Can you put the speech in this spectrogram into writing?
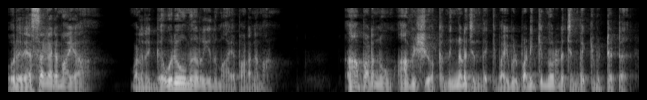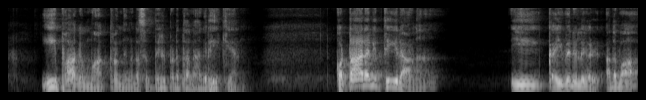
ഒരു രസകരമായ വളരെ ഗൗരവമേറിയതുമായ പഠനമാണ്. ആ പഠനവും ആ വിഷയമൊക്കെ നിങ്ങളുടെ ചിന്തയ്ക്ക് ബൈബിൾ പഠിക്കുന്നവരുടെ ചിന്തയ്ക്ക് വിട്ടിട്ട് ഈ ഭാഗം മാത്രം നിങ്ങളുടെ ശ്രദ്ധയിൽപ്പെടുത്താൻ ആഗ്രഹിക്കുകയാണ്. കൊട്ടാരഭിത്തിയിലാണ് ഈ കൈവിരലുകൾ അഥവാ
